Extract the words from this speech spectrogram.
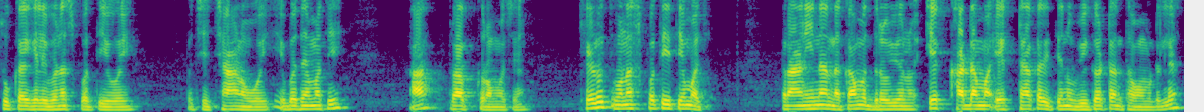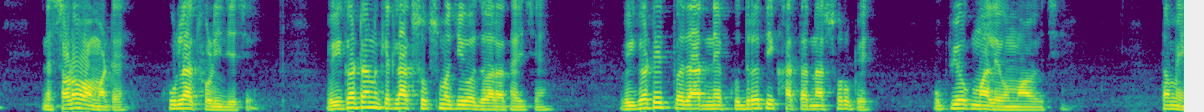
સુકાઈ ગયેલી વનસ્પતિ હોય, પછી છાણ હોય, એ બધામાંથી આ પ્રાપ્ત કરવામાં છે. ખેડૂત વનસ્પતિ તેમજ પ્રાણીના નકામા દ્રવ્યોનો એક ખાડામાં એકઠા કરી તેનું વિઘટન થવા માટે એટલે એને સડવા માટે ખુલ્લા છોડી દે છે. વિઘટન કેટલાક સૂક્ષ્મજીવો દ્વારા થાય છે. વિઘટિત પદાર્થને કુદરતી ખાતરના સ્વરૂપે ઉપયોગમાં લેવામાં આવે છે. તમે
